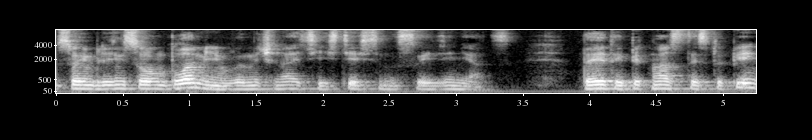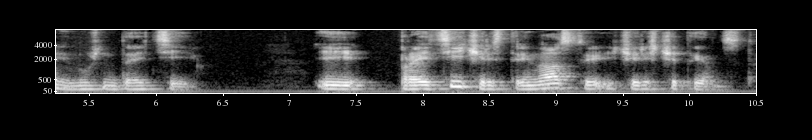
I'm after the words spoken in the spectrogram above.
своим близнецовым пламенем вы начинаете, естественно, соединяться. До этой 15 ступени нужно дойти. И пройти через 13 и через 14.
